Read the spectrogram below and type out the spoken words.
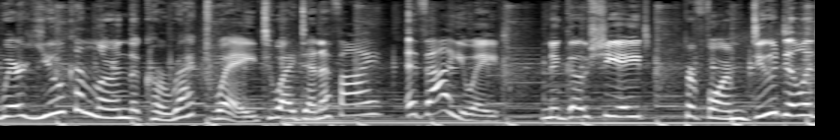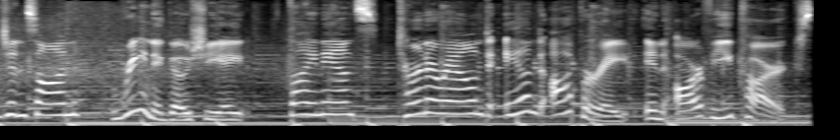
where you can learn the correct way to identify, evaluate, negotiate, perform due diligence on, renegotiate, finance, turn around, and operate in RV parks.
